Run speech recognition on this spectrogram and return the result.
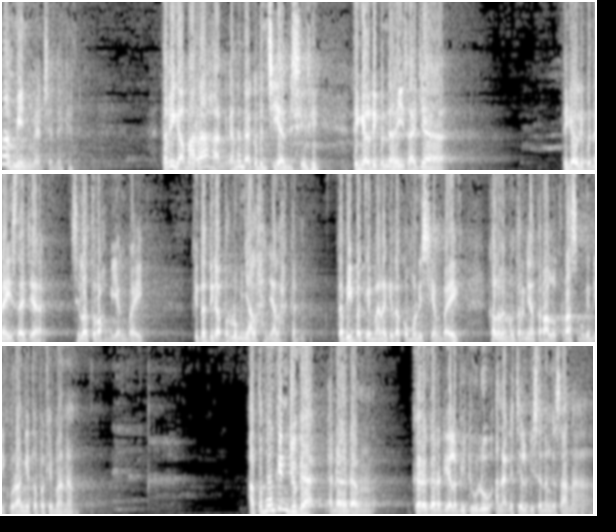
amin maksudnya kan. Tapi nggak marahan karena ada kebencian di sini. Tinggal dibenahi saja. Tinggal dibenahi saja silaturahmi yang baik. Kita tidak perlu menyalah-nyalahkan. Tapi bagaimana kita komunis yang baik? Kalau memang ternyata terlalu keras mungkin dikurangi atau bagaimana? Atau mungkin juga kadang-kadang gara-gara dia lebih dulu anak kecil lebih senang ke sana.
